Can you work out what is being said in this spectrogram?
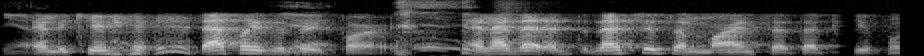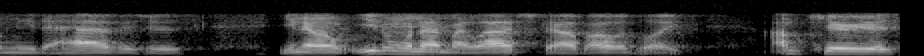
You know? And the cu- that plays a Yeah. big part. and that, that that's just a mindset that people need to have. Is just you know, even when at my last job, I was like, I'm curious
